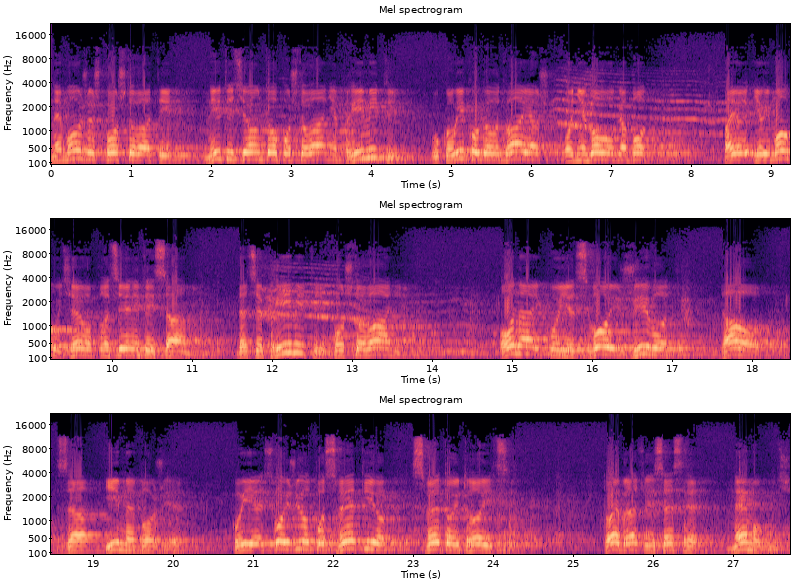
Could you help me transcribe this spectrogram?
ne možeš poštovati, niti će on to poštovanje primiti, ukoliko ga odvajaš od njegovoga Boga. Pa je, li moguće, evo procijenite i sami, da će primiti poštovanje onaj koji je svoj život dao za ime Božje, koji je svoj život posvetio Svetoj Trojici. To je, braćo i sestre, nemoguće.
